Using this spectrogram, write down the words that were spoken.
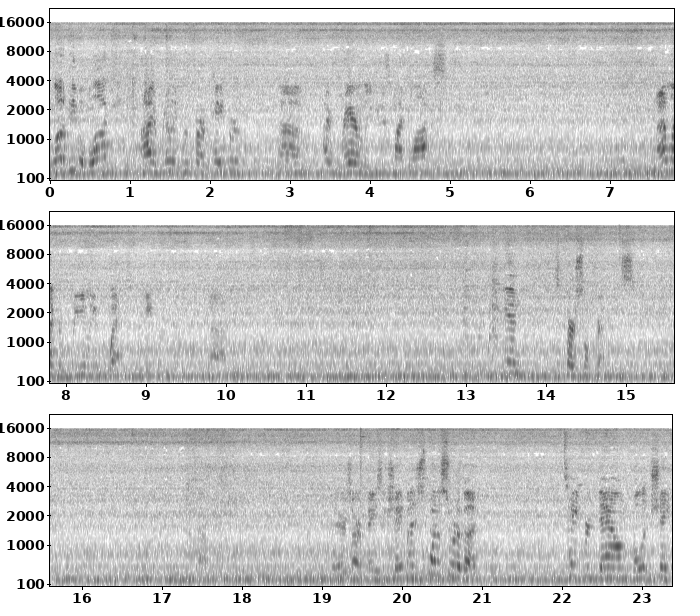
A lot of people block. I really prefer paper. Um, I rarely use my blocks. I like a really wet paper. Um, again, it's personal preference. There's our basic shape. I just want a sort of a tapered down bullet shape.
